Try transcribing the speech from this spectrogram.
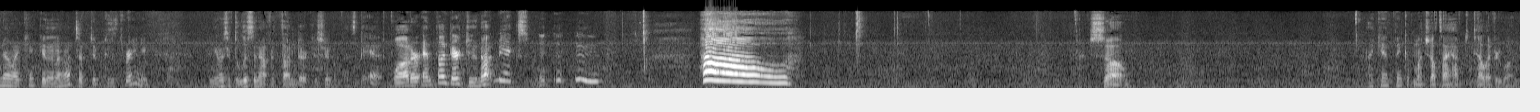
No, I can't get in a hot tub dip because it's raining. And you always have to listen out for thunder because, you know, that's bad. Water and thunder do not mix. Mm-mm-mm. Oh. So. I can't think of much else I have to tell everyone.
